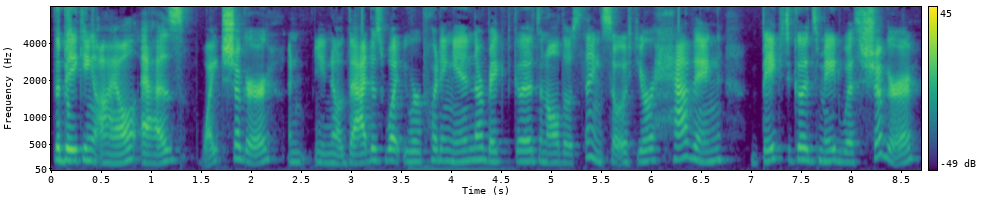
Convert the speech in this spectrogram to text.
the baking aisle as white sugar and you know that is what you are putting in our baked goods and all those things so if you're having baked goods made with sugar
